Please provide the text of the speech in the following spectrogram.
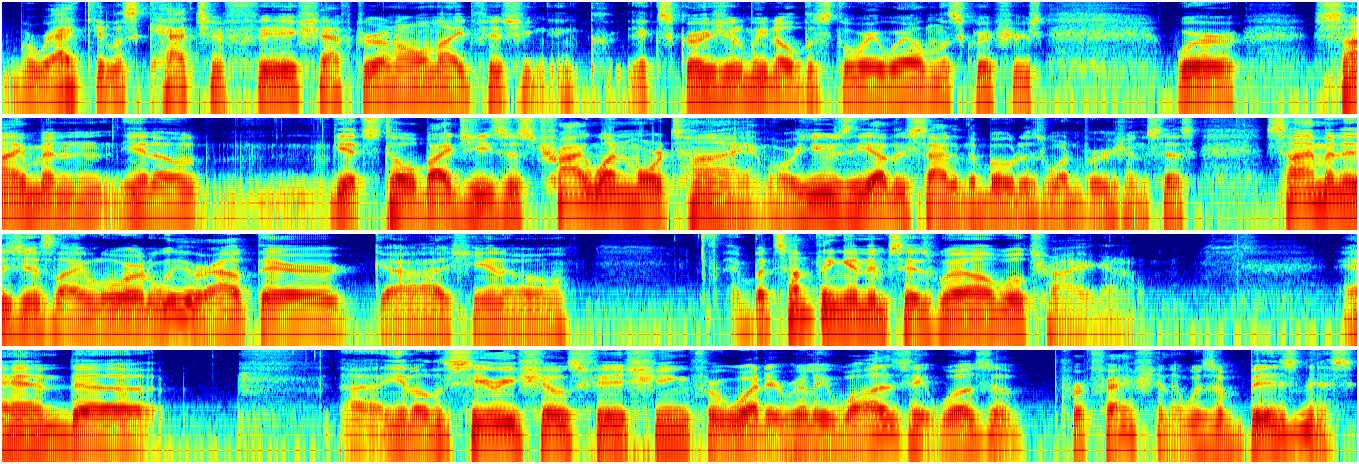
miraculous catch of fish after an all night fishing excursion. We know the story well in the scriptures where Simon, you know, gets told by Jesus, try one more time, or use the other side of the boat, as one version says. Simon is just like, Lord, we were out there, gosh, you know. But something in him says, well, we'll try it out. And, uh, uh, you know, the series shows fishing for what it really was. It was a profession, it was a business.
